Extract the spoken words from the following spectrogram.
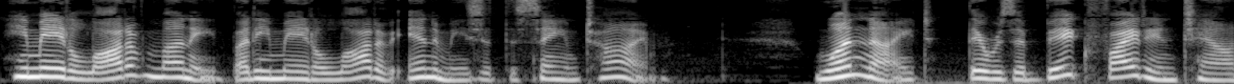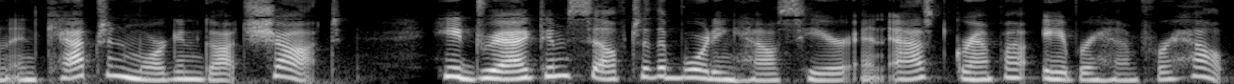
He made a lot of money, but he made a lot of enemies at the same time. One night, there was a big fight in town and Captain Morgan got shot. He dragged himself to the boarding house here and asked Grandpa Abraham for help.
